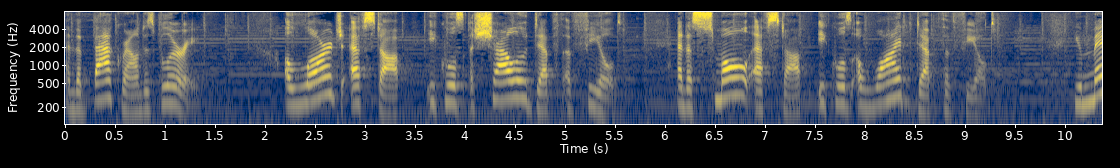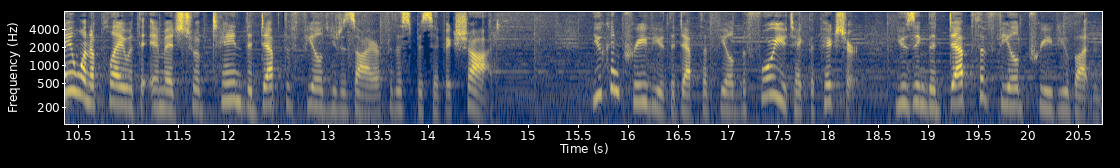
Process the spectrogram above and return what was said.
and the background is blurry. A large f-stop equals a shallow depth of field, and a small f-stop equals a wide depth of field. You may want to play with the image to obtain the depth of field you desire for the specific shot. You can preview the depth of field before you take the picture using the Depth of Field Preview button.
